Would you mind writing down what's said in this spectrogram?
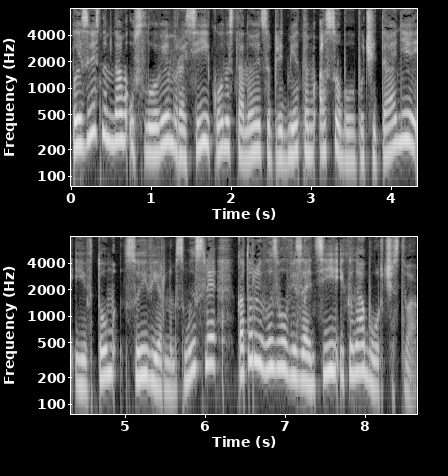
По известным нам условиям в России икона становится предметом особого почитания и в том суеверном смысле, который вызвал в Византии иконоборчество.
